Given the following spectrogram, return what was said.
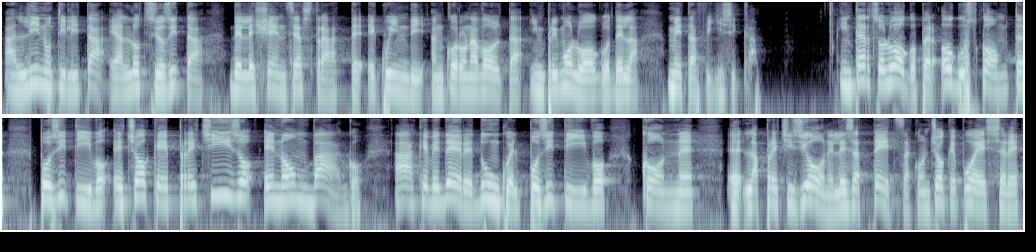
all'inutilità e all'oziosità delle scienze astratte e quindi ancora una volta in primo luogo della metafisica. In terzo luogo, per Auguste Comte, positivo è ciò che è preciso e non vago. Ha a che vedere dunque il positivo con eh, la precisione, l'esattezza, con ciò che può essere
